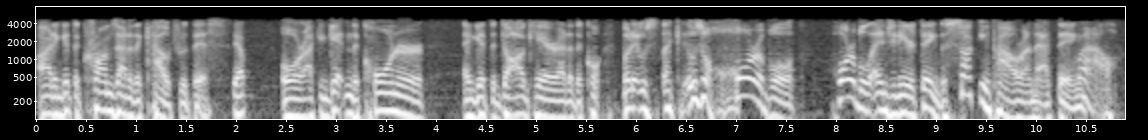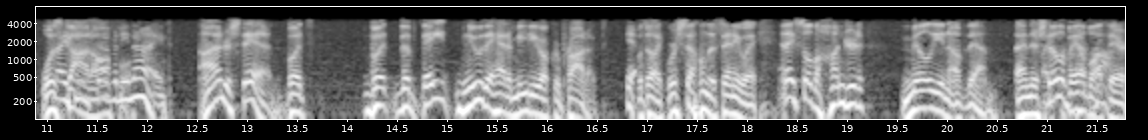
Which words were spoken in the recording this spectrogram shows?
all right, I can get the crumbs out of the couch with this. Yep. Or I can get in the corner and get the dog hair out of the corner. But it was like, it was a horrible, horrible engineered thing. The sucking power on that thing Wow. was god awful. 1979. I understand, but but the, they knew they had a mediocre product. Yes. But they're like, we're selling this anyway, and they sold a hundred million of them, and they're Like still the available out there.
